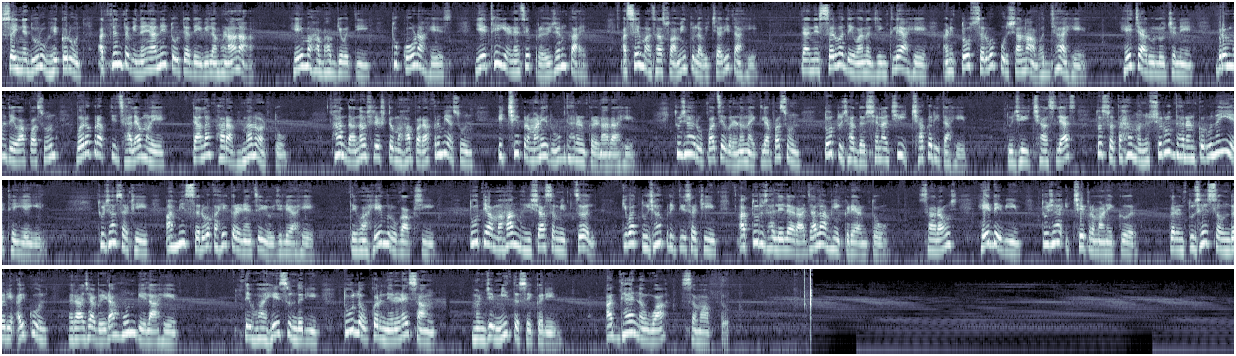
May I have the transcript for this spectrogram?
सैन्य दूर उभे करून अत्यंत विनयाने तो त्या देवीला म्हणाला हे महाभाग्यवती तू कोण आहेस? येथे येण्याचे प्रयोजन काय? असे माझा स्वामी तुला विचारित आहे. त्याने सर्व देवांना जिंकले आहे आणि तो सर्व पुरुषांना अवध्य आहे. हे चारुलोचने ब्रह्मदेवापासून वरप्राप्ती झाल्यामुळे त्याला फार अभिमान वाटतो. हा दानवश्रेष्ठ महापराक्रमी असून इच्छेप्रमाणे रूप धारण करणार आहे. तुझ्या रूपाचे वर्णन ऐकल्यापासून तो तुझ्या दर्शनाची इच्छा करीत आहे. तुझी इच्छा असल्यास तो स्वतः मनुष्यरूप धारण करूनही येथे येईल. तुझ्यासाठी आम्ही सर्व काही करण्याचे योजले आहे. तेव्हा हे मृगाक्षी तू त्या महान महिषासमीप चल किंवा तुझ्या प्रीतीसाठी आतुर झालेल्या राजाला आम्ही इकडे आणतो. सारांश हे देवी तुझ्या इच्छेप्रमाणे कर कारण तुझे सौंदर्य ऐकून राजा वेडा होऊन गेला आहे. तेव्हा हे सुंदरी तू लवकर निर्णय सांग म्हणजे मी तसे करीन. अध्याय नववा समाप्त.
